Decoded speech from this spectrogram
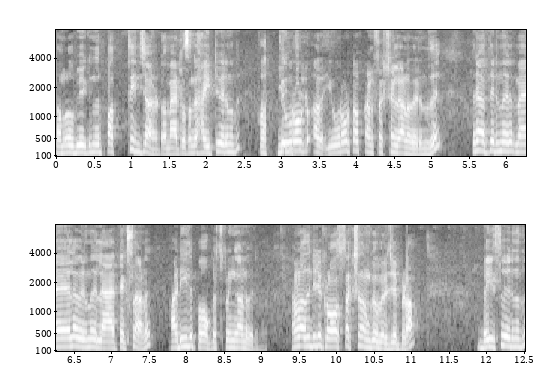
നമ്മൾ ഉപയോഗിക്കുന്നത് പത്ത് ഇഞ്ചാണ് കേട്ടോ മാട്രസിന്റെ ഹൈറ്റ് വരുന്നത് യൂറോ അതെ യൂറോ ടോപ്പ് കൺസ്ട്രക്ഷനിലാണ് വരുന്നത്. ഇതിനകത്ത് ഇരുന്ന് മേലെ വരുന്നത് ലാറ്റക്സ് ആണ്. അടിയിൽ പോക്കറ്റ് സ്പ്രിങ് ആണ് വരുന്നത്. നമ്മൾ അതിന്റെ ഒരു ക്രോസ് സെക്ഷൻ നമുക്ക് പരിചയപ്പെടാം. ബേസ് വരുന്നത്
